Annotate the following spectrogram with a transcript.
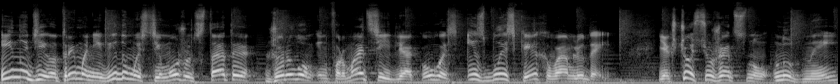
Іноді отримані відомості можуть стати джерелом інформації для когось із близьких вам людей. Якщо сюжет сну нудний,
